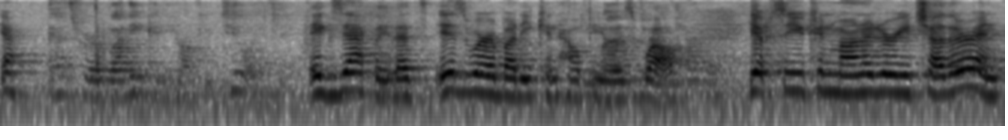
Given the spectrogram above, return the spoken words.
Yeah. That's where a buddy can help you too, I think. Exactly. That is is where a buddy can help you as well. Yep. So you can monitor each other, and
